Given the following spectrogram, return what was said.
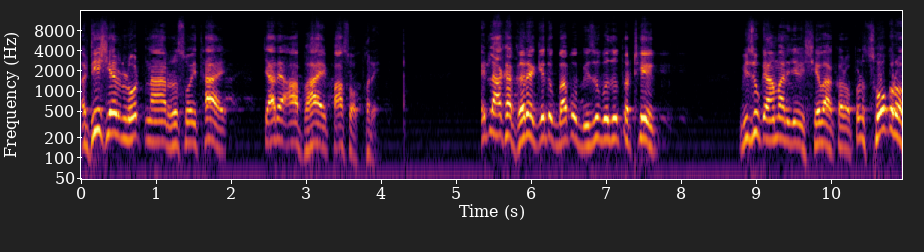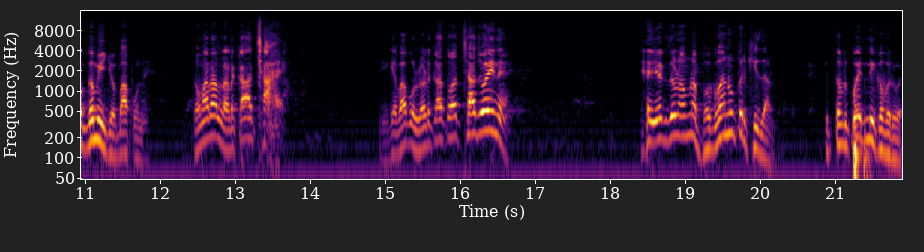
અઢી શેર લોટના રસોઈ થાય ત્યારે આ ભાઈ પાછો ફરે. એટલે આખા ઘરે કીધું કે બાપુ, બીજું બધું તો ઠીક. બીજું કે અમારી જેવી સેવા કરો, પણ છોકરો ગમી ગયો બાપુને. તમારા લડકા અચ્છા હે. કે બાપુ, લડકા તો અચ્છા જ હોય ને. એક જણો હમણાં ભગવાન ઉપર ખીજાણો. એ તમને કોઈ જ નહીં ખબર હોય.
